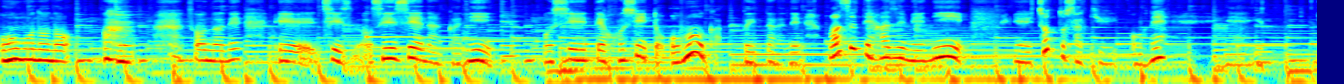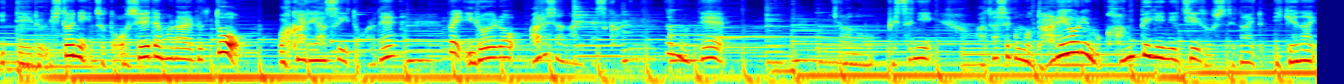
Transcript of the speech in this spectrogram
大物の そんなね、えー、チーズの先生なんかに教えてほしいと思うかと言ったらねまず手始めに、えー、ちょっと先をね、えー、言っている人にちょっと教えてもらえると分かりやすいとかねやっぱりいろいろあるじゃないですか。なので別に私がもう誰よりも完璧にチーズをしてないといけない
